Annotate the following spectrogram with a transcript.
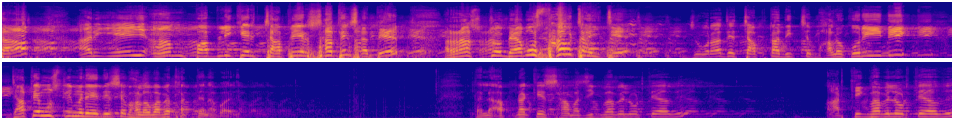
চাপ, আর এই আম পাবলিকের চাপের সাথে সাথে রাষ্ট্র ব্যবস্থাও চাইছে। ওরা যে চাপটা দিচ্ছে, ভালো করেই দিক, যাতে মুসলিমরা এদেশে ভালোভাবে থাকতে না পারে। তাহলে আপনাকে সামাজিকভাবে লড়তে হবে, আর্থিকভাবে লড়তে হবে,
